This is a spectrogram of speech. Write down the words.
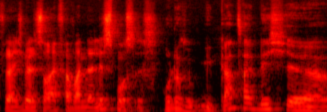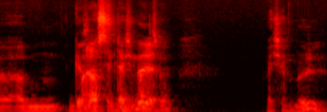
Vielleicht, weil es auch einfach Vandalismus ist. Oder so ganzheitlich äh, ähm, außerdem der gesetzlich. Müll. Welcher Müll?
